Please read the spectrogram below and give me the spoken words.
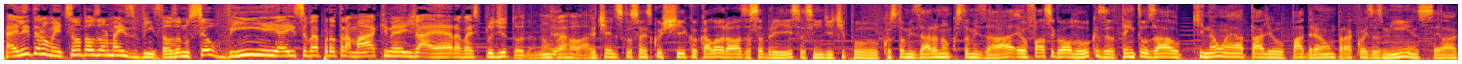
aí literalmente, você não tá usando mais Vim, você tá usando o seu Vim e aí você vai pra outra máquina e já era, vai explodir tudo. Não vai rolar. Eu tinha discussões com o Chico calorosas sobre isso, assim, de tipo, customizar ou não customizar. Eu faço igual o Lucas, eu tento usar o que não é atalho padrão pra coisas minhas, sei lá,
